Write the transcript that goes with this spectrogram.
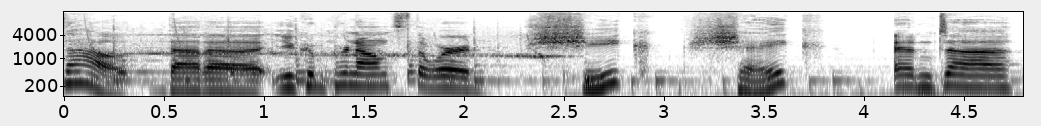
turns out that uh, you can pronounce the word chic, shake, and uh,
